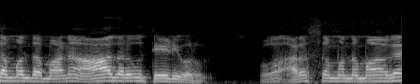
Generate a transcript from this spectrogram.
சம்பந்தமான ஆதரவு தேடி வரும். இப்போது அரசு சம்பந்தமாக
